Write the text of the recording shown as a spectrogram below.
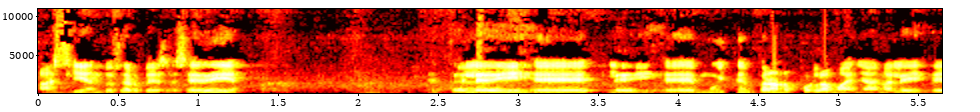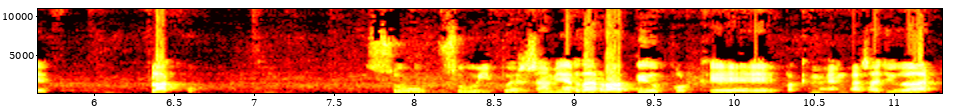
haciendo cerveza ese día. Entonces le dije, le dije muy temprano por la mañana, le dije, flaco, su- subí pues esa mierda rápido porque para que me vengas a ayudar.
